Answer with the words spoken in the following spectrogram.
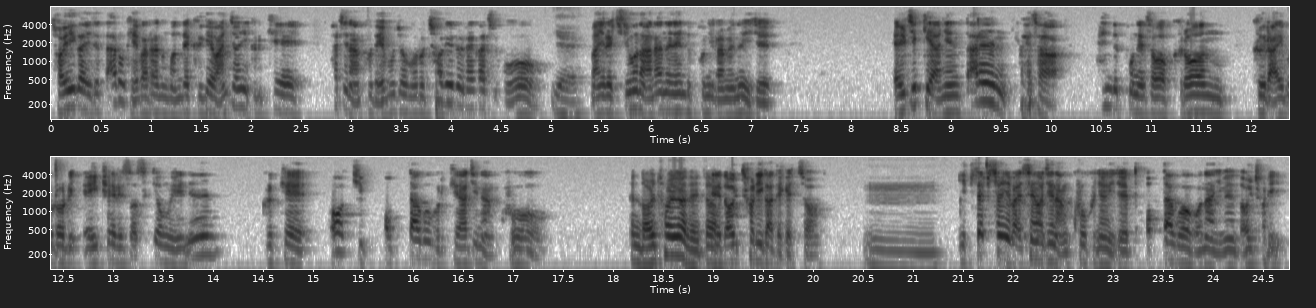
저희가 이제 따로 개발하는 건데 그게 완전히 그렇게 하진 않고 내부적으로 처리를 해가지고 예. 만약에 지원 안 하는 핸드폰이라면은 이제 LG께 아닌 다른 회사 핸드폰에서 그런 그 라이브러리 API를 썼을 경우에는 그렇게 어 기- 없다고 그렇게 하진 않고 null 처리가 되죠. 네, null 처리가 되겠죠. 음. exception이 발생하진 않고 그냥 이제 없다고 하거나 아니면 null 처리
